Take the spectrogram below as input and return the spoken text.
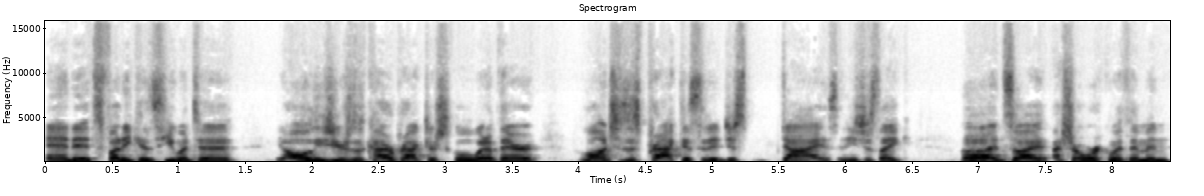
and it's funny because he went to all these years of chiropractor school, went up there, launches his practice, and it just dies. And he's just like, oh. And so I, I start working with him, and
